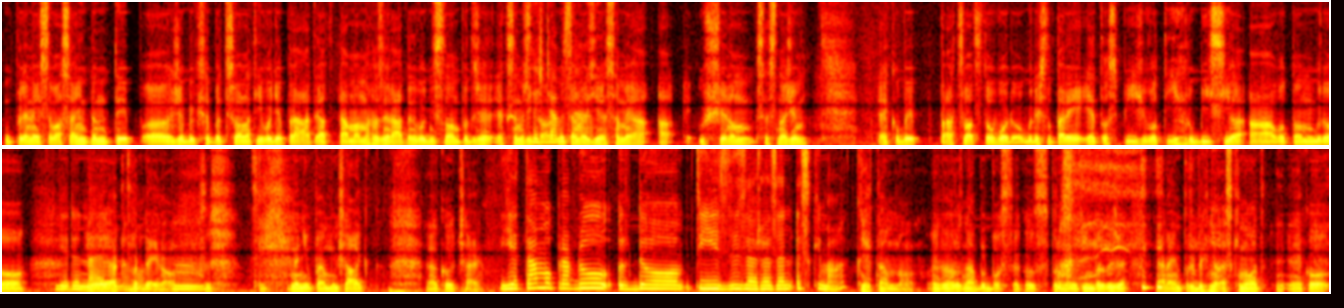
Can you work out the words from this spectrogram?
úplně nejsem vlastně ani ten typ, eh, že bych se potřeboval na té vodě prát. Já, já mám hrozně rád ten vodní slalom, protože, jak jsem říkal, tam my tam jezdíme sami a, a už jenom se snažím jakoby pracovat s tou vodou, když to tady je to spíš o té hrubé síle a o tom, kdo Jeden je jak tvrdý, no. Hmm. Což, což není úplně můj šálek jako čaj. Je tam opravdu do té jízdy zařazen eskimák? Je tam, no. Je to hrozná blbost, jako s proměnutím, protože já nevím, proč bych měl eskimovat, jako,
